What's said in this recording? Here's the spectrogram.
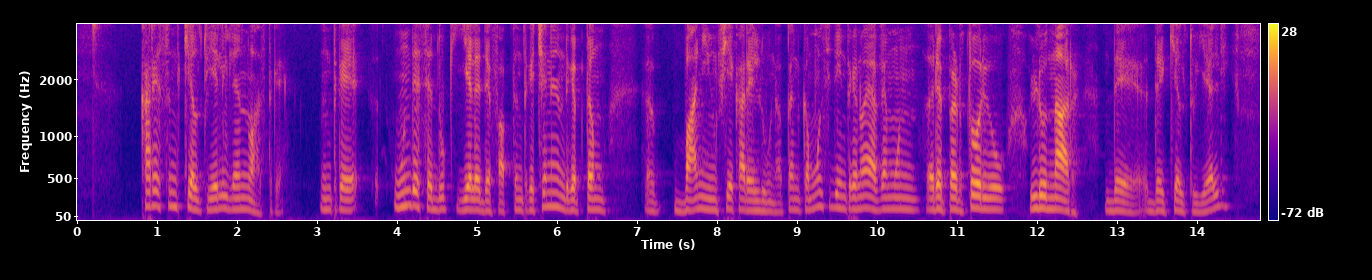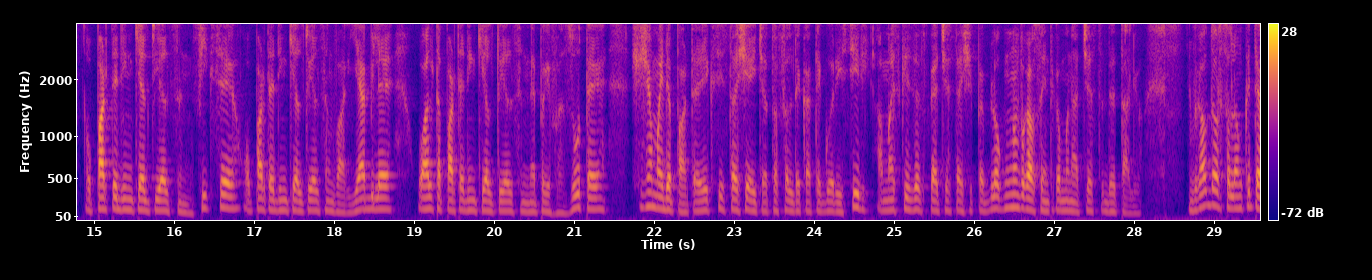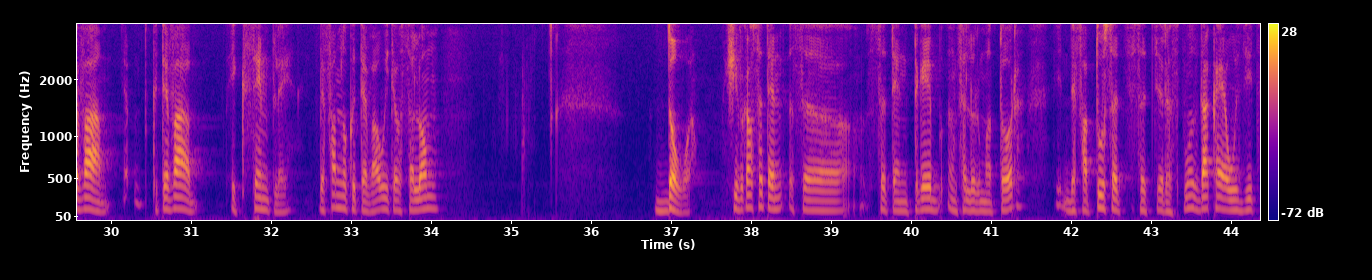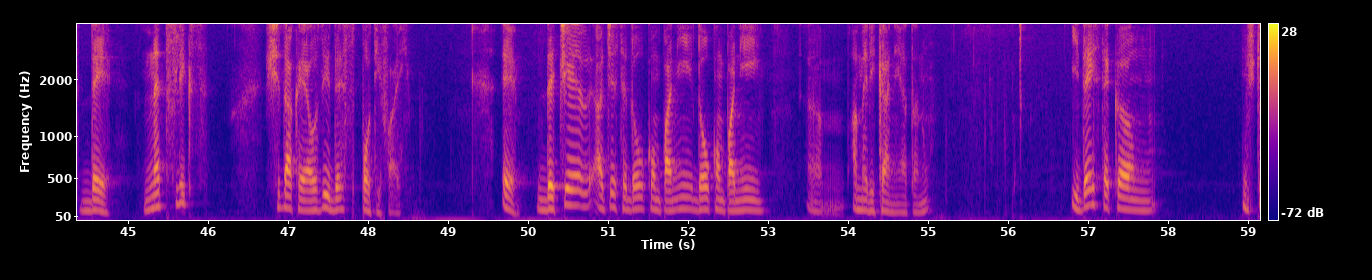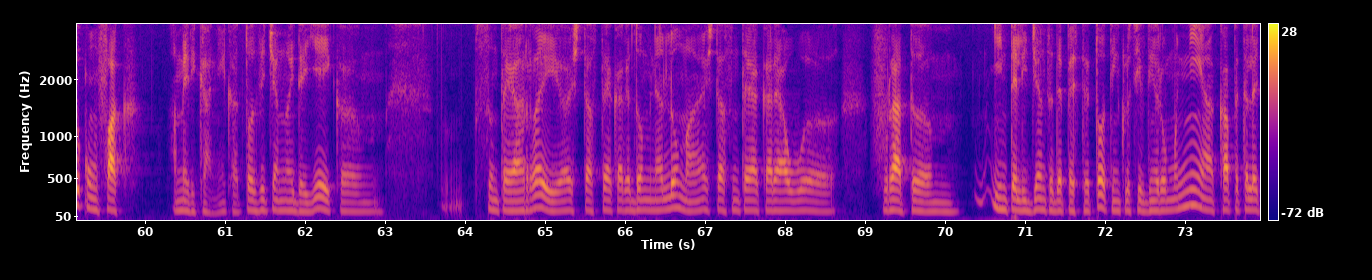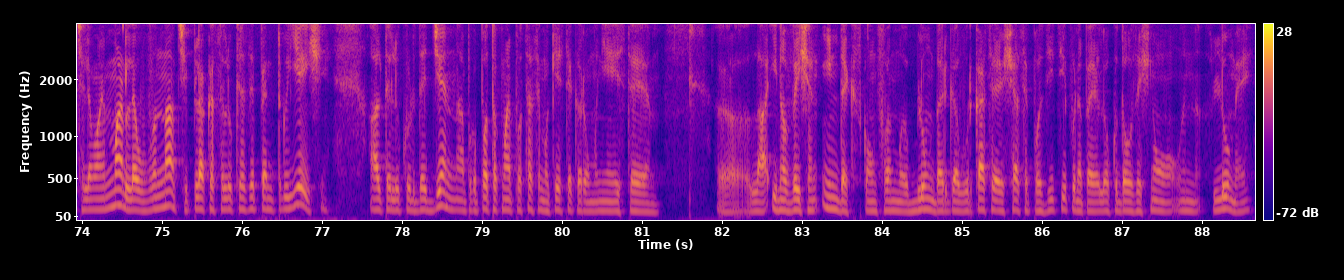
care sunt cheltuielile noastre, între unde se duc ele de fapt, între ce ne îndreptăm uh, banii în fiecare lună, pentru că mulți dintre noi avem un repertoriu lunar de, de cheltuieli o parte din cheltuieli sunt fixe, o parte din cheltuieli sunt variabile, o altă parte din cheltuieli sunt neprevăzute și așa mai departe. Există și aici tot fel de categorisiri, am mai scris despre acestea și pe blog, nu vreau să intrăm în acest detaliu. Vreau doar să luăm câteva, câteva exemple, de fapt nu câteva, uite, o să luăm două. Și vreau să te, să, să te întreb în felul următor, de fapt tu să-ți, să-ți răspunzi dacă ai auzit de Netflix și dacă ai auzit de Spotify. E, de ce aceste două companii, două companii um, americane, iată, nu? Ideea este că um, nu știu cum fac americanii, că toți zicem noi de ei că um, sunt aia răi, ăștia sunt aia care domină lumea, ăștia sunt aia care au uh, furat um, inteligență de peste tot, inclusiv din România, capetele cele mai mari le-au vânat și pleacă să lucreze pentru ei și alte lucruri de gen. Apropo, tocmai postasem o chestie că România este uh, la Innovation Index, conform Bloomberg, urcase 6 poziții până pe locul 29 în lume.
